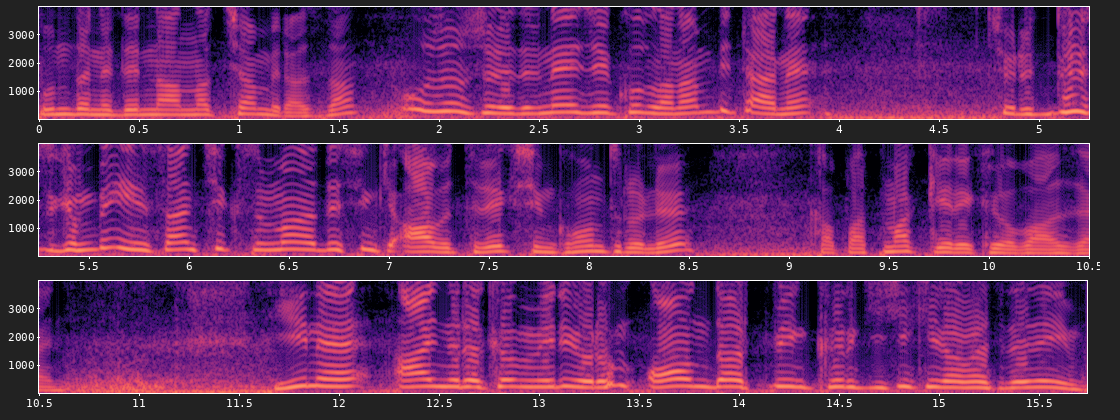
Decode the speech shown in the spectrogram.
Bunun da nedenini anlatacağım birazdan. Uzun süredir NC kullanan bir tane şöyle düzgün bir insan çıksın bana desin ki abi traction kontrolü kapatmak gerekiyor bazen. Yine aynı rakam veriyorum. 14.042 kilometredeyim.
